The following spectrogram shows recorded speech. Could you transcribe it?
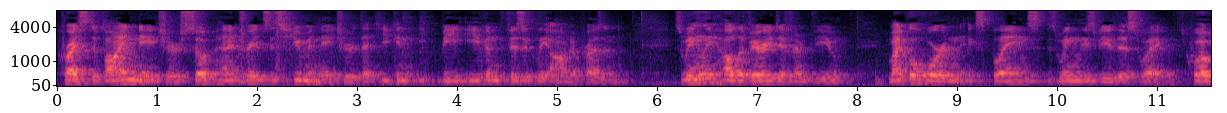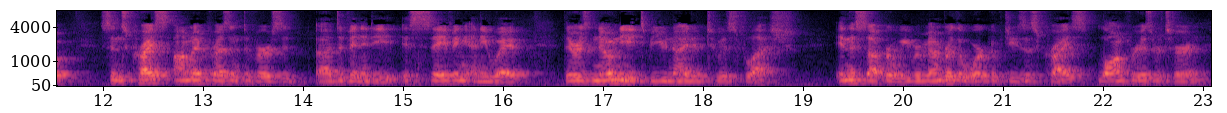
Christ's divine nature so penetrates his human nature that he can be even physically omnipresent. Zwingli held a very different view. Michael Horton explains Zwingli's view this way quote, Since Christ's omnipresent diversi- uh, divinity is saving anyway, there is no need to be united to his flesh. In the supper, we remember the work of Jesus Christ, long for his return,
